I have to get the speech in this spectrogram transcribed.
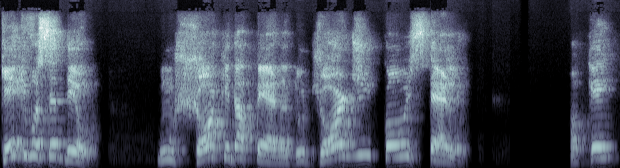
Quem que você deu? Um choque da perna do George com o Sterling. Ok?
